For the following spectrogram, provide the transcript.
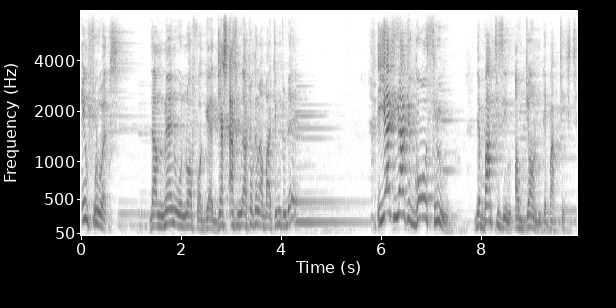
influence that men will not forget, just as we are talking about him today. Yet he had to go through the baptism of John the Baptist.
